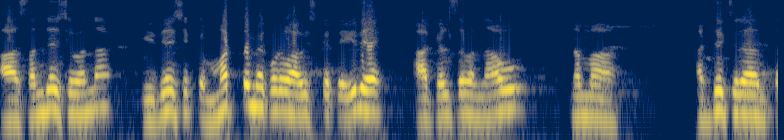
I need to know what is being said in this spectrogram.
ಆ ಸಂದೇಶವನ್ನು ಈ ದೇಶಕ್ಕೆ ಮತ್ತೊಮ್ಮೆ ಕೊಡುವ ಅವಶ್ಯಕತೆ ಇದೆ. ಆ ಕೆಲಸವನ್ನು ನಾವು ನಮ್ಮ ಅಧ್ಯಕ್ಷರಾದಂಥ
